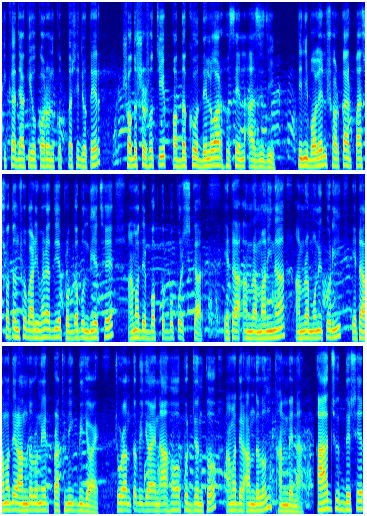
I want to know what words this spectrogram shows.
শিক্ষা জাতীয়করণ প্রত্যাশী জোটের সদস্য সচিব অধ্যক্ষ দেলোয়ার হোসেন আজিজি। তিনি বলেন, সরকার পাঁচ শতাংশ বাড়ি ভাড়া দিয়ে প্রজ্ঞাপন দিয়েছে, আমাদের বক্তব্য পরিষ্কার। এটা আমরা মানি না, আমরা মনে করি এটা আমাদের আন্দোলনের প্রাথমিক বিজয়। চূড়ান্ত বিজয় না হওয়া পর্যন্ত আমাদের আন্দোলন থামবে না। আজ দেশের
